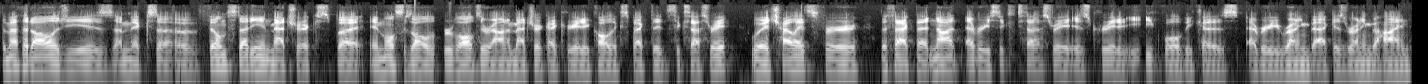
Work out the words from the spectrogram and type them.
the methodology is a mix of film study and metrics, but it mostly revolves around a metric I created called expected success rate, which highlights for the fact that not every success rate is created equal because every running back is running behind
